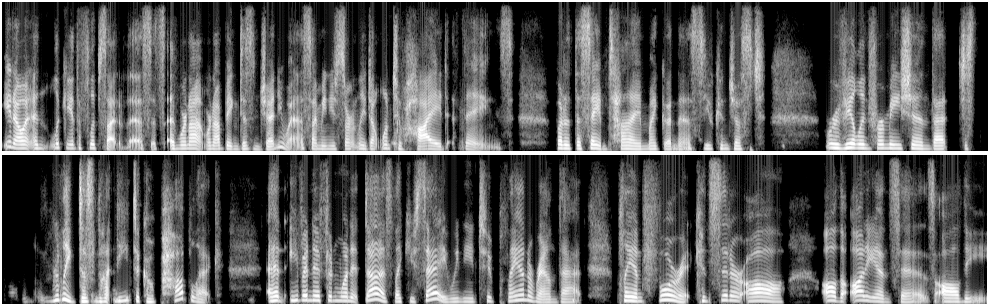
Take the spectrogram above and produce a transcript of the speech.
you know and, and looking at the flip side of this it's and we're not we're not being disingenuous. I mean you certainly don't want to hide things but at the same time, my goodness, you can just reveal information that just really does not need to go public. And even if and when it does, like you say, we need to plan around that, plan for it, consider all all the audiences, all the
